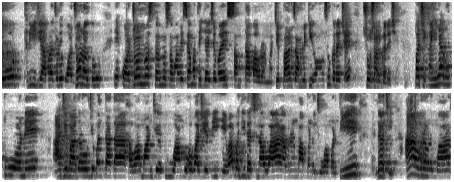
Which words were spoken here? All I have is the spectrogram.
ઓ થ્રી જે આપણા જોડે ઓઝોન હતું, એ ઓઝોનનો સ્તરનો સમાવેશ એમાં થઈ જાય છે ભાઈ? સમતાપ આવરણમાં. જે પાર જાંબલી કિરણો શું કરે છે? શોષણ કરે છે. પછી અહીંયા ઋતુઓ અને આ જે વાદળો જે બનતા હતા, હવામાન જે હતું, આબોહવા જે હતી, એવા બધી રચનાઓ આ આવરણમાં આપણને જોવા મળતી નથી. આ આવરણમાં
